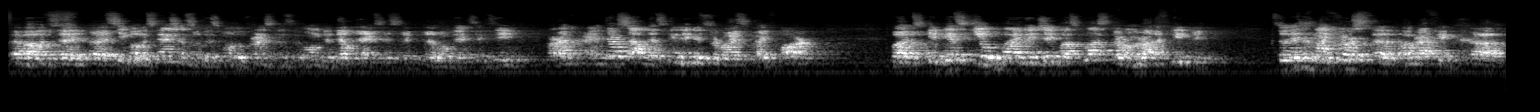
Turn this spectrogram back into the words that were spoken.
about the uh, simple extensions of this model, for instance, along the delta axis, like along the XXZ parameter. And it turns out that spin survives quite far, but it gets killed by the J++ term rather quickly. So this is my first uh, topographic uh,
